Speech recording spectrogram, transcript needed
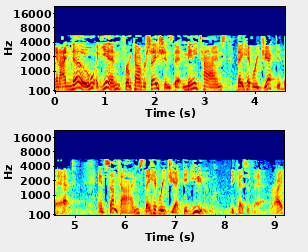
And I know, again, from conversations that many times they have rejected that, and sometimes they have rejected you because of that, right?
